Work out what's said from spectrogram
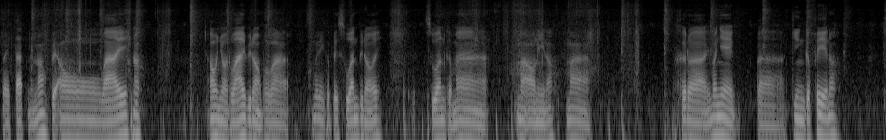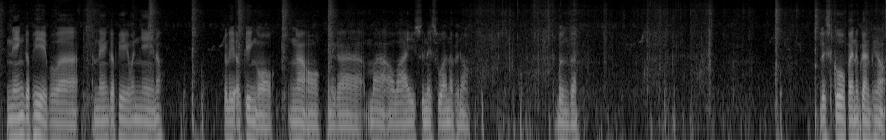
ไปตัดเนาะไปเอาไว้เนาะเอาหยอดไว้พี่น้องเพราะว่าเมื้อนี้ก็ไปสวนพี่น้องเอ้ยสวนก็มามาเอานี่เนาะมาคือว่ามาแยกอ่ากิ่งกาแฟเนาะแหนงกาแฟเพราะว่าแหนงกาแฟมันใหญ่เนาะก็เลยเอากิ่งออกงาออกแล้วก็มาเอาไว้ในสวนนะพี่น้องเบิ่งกัน let's go ไปน้ำกันพี่น้อง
